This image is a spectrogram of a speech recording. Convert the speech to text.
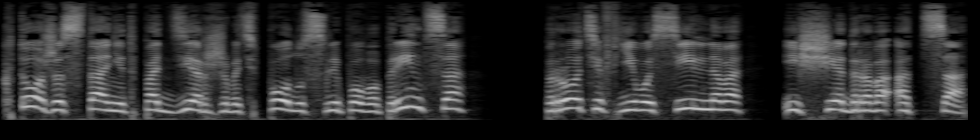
Кто же станет поддерживать полуслепого принца против его сильного и щедрого отца?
